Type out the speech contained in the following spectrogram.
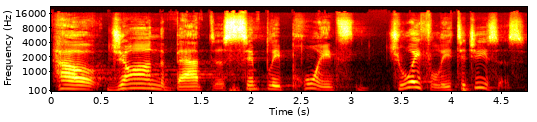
how John the Baptist simply points joyfully to Jesus?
